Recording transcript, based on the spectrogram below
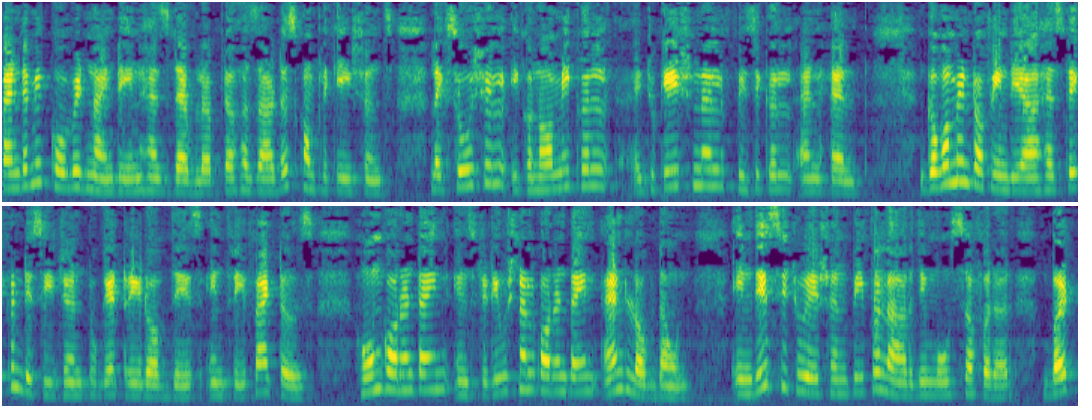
pandemic COVID-19 has developed hazardous complications like social, economical, educational, physical and health. Government of India has taken decision to get rid of this in three factors home quarantine, institutional quarantine and lockdown. In this situation, people are the most sufferer, but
